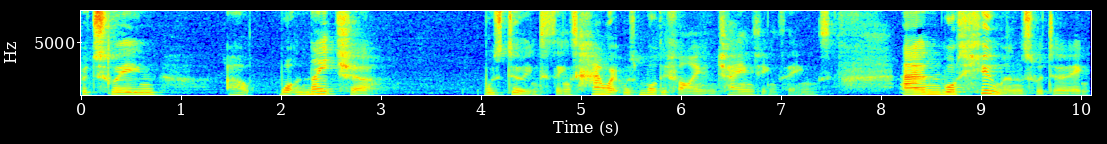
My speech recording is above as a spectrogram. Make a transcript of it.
between uh, what nature was doing to things, how it was modifying and changing things, and what humans were doing.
